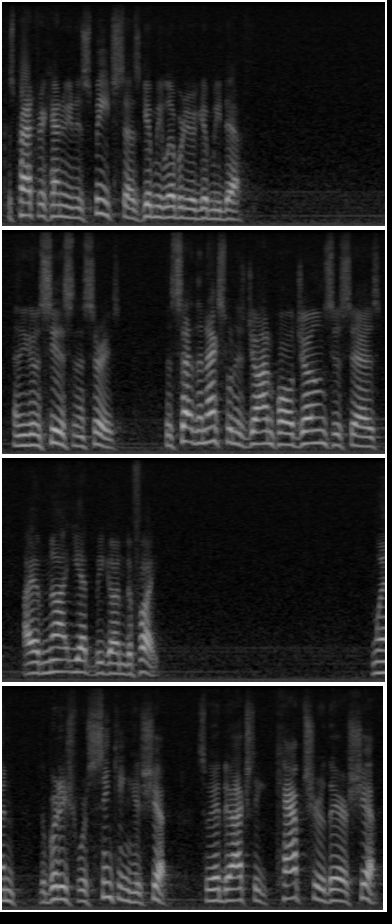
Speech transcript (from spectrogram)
because Patrick Henry in his speech says, give me liberty or give me death. And you're going to see this in the series. The, the next one is John Paul Jones, who says, I have not yet begun to fight when the British were sinking his ship. So he had to actually capture their ship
